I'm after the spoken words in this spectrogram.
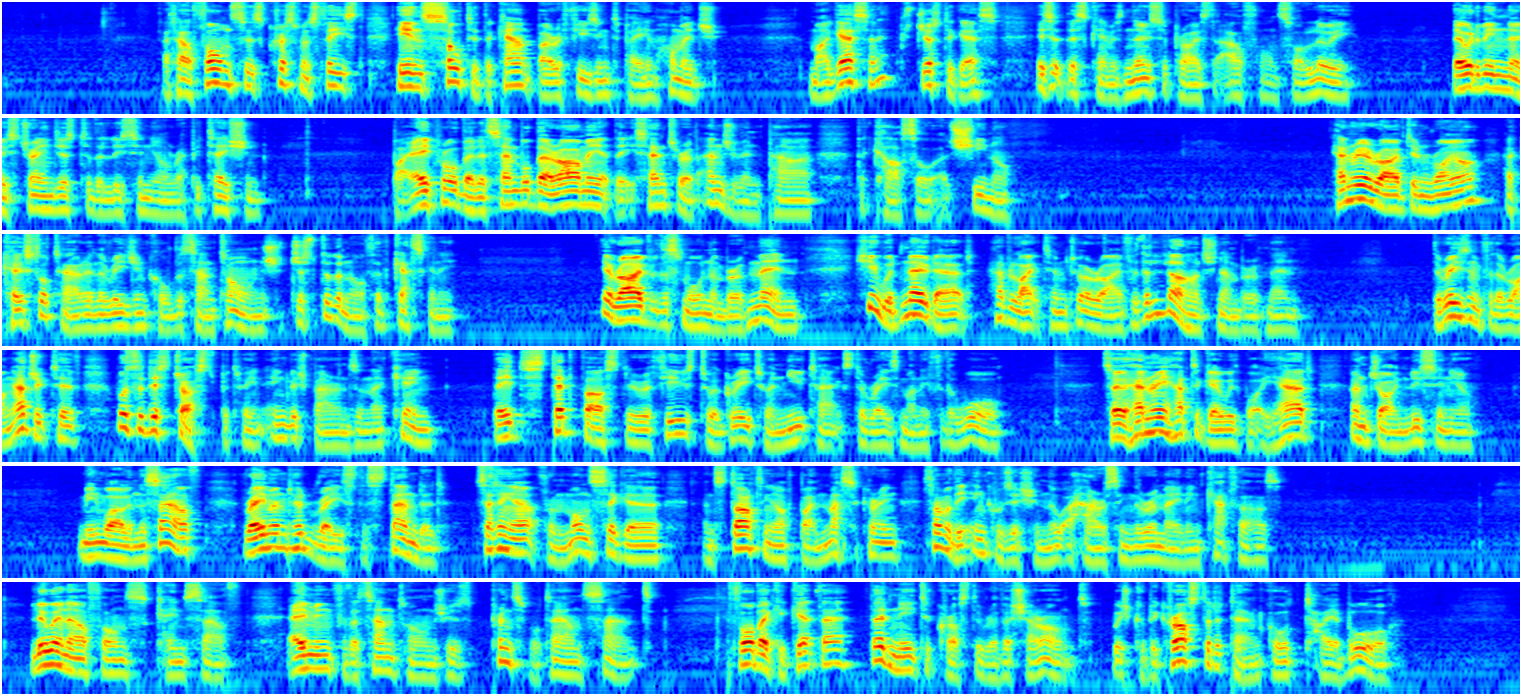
At Alphonse's Christmas feast, he insulted the Count by refusing to pay him homage. My guess, and it's just a guess, is that this came as no surprise to Alphonse or Louis. They would have been no strangers to the Lusignan reputation. By April, they'd assembled their army at the centre of Angevin power, the castle at Chinon. Henry arrived in Royan, a coastal town in the region called the Saintonge, just to the north of Gascony. He arrived with a small number of men. Hugh would no doubt have liked him to arrive with a large number of men. The reason for the wrong adjective was the distrust between English barons and their king. They had steadfastly refused to agree to a new tax to raise money for the war. So Henry had to go with what he had and join Lusignan. Meanwhile, in the south, Raymond had raised the standard, setting out from Montségur and starting off by massacring some of the Inquisition that were harassing the remaining Cathars. Louis and Alphonse came south, aiming for the Saintonge's principal town, Saintes. Before they could get there, they'd need to cross the river Charente, which could be crossed at a town called Taillebourg.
